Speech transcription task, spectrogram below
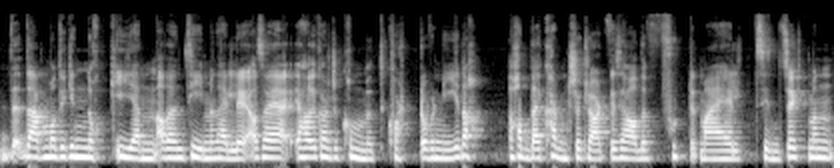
det er på en måte ikke nok igjen av den timen heller. Altså, jeg, jeg hadde kanskje kommet kvart over ni. da hadde jeg kanskje klart hvis jeg hadde fortet meg helt sinnssykt, men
